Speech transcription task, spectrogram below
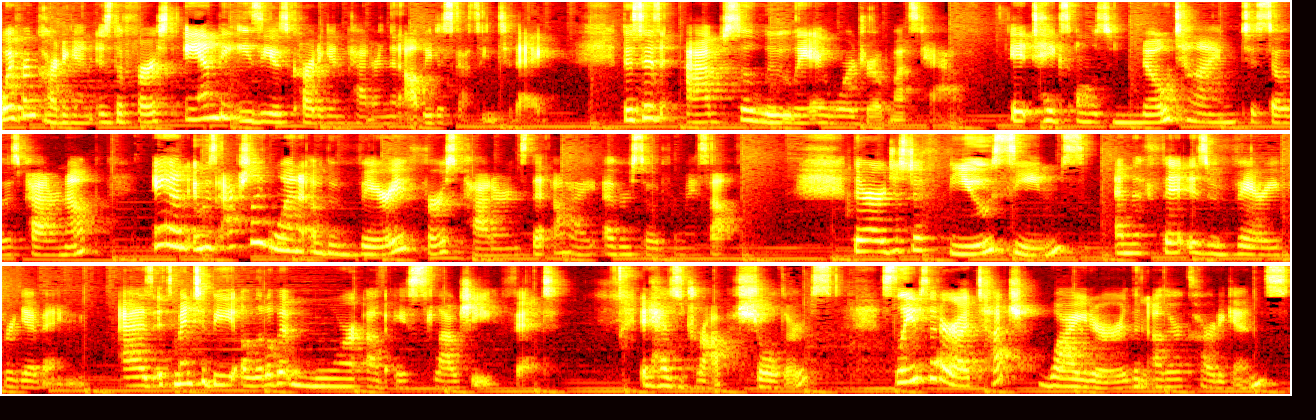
Boyfriend cardigan is the first and the easiest cardigan pattern that I'll be discussing today. This is absolutely a wardrobe must have. It takes almost no time to sew this pattern up, and it was actually one of the very first patterns that I ever sewed for myself. There are just a few seams, and the fit is very forgiving, as it's meant to be a little bit more of a slouchy fit. It has drop shoulders, sleeves that are a touch wider than other cardigans,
